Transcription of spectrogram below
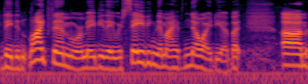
they didn't like them, or maybe they were saving them. I have no idea, but. Um,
